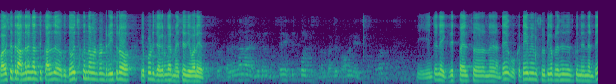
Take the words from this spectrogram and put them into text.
భవిష్యత్తులో అందరం కలిసి కలు దోచుకుందాం అనేటువంటి రీతిలో ఎప్పుడు జగన్ గారు మెసేజ్ ఇవ్వలేదు. ఏంటంటే ఎగ్జిట్ ఫైల్స్ అంటే ఒకటే మేము సూటిగా ప్రశ్న చేసుకుంది ఏంటంటే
